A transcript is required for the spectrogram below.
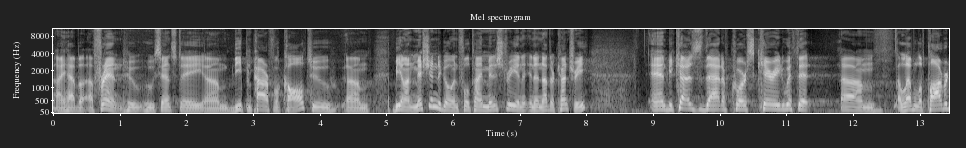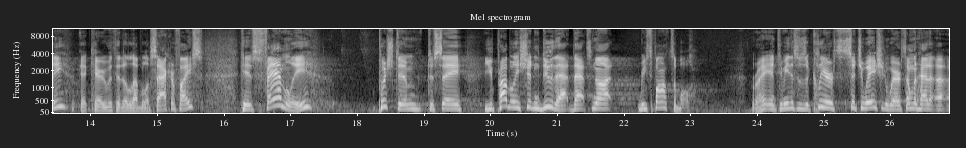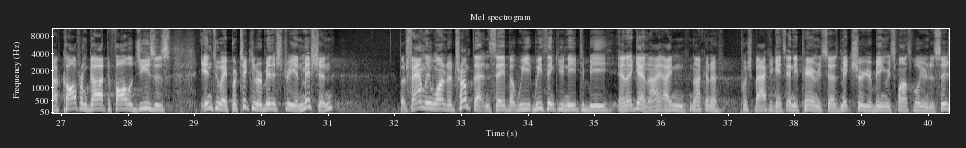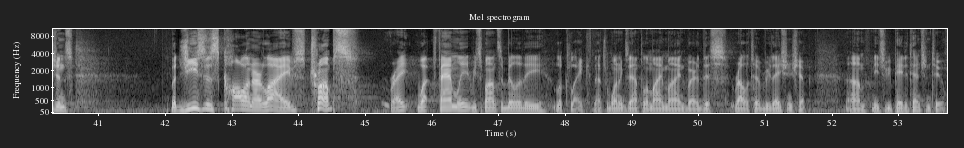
I have a, a, friend who, who sensed a um, deep and powerful call to um, be on mission, to go in full time ministry in, in another country. And because that, of course, carried with it um, a level of poverty, it carried with it a level of sacrifice, his family pushed him to say, You probably shouldn't do that. That's not responsible. Right? And to me, this is a clear situation where someone had a, a call from God to follow Jesus into a particular ministry and mission. But family wanted to trump that and say, but we, we think you need to be, and again, I, I'm not going to push back against any parent who says, make sure you're being responsible for your decisions. But Jesus' call on our lives trumps, right, what family responsibility looks like. That's one example in my mind where this relative relationship um, needs to be paid attention to.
